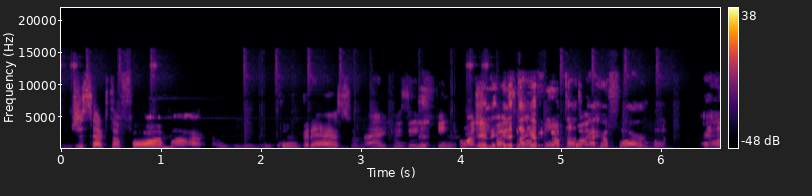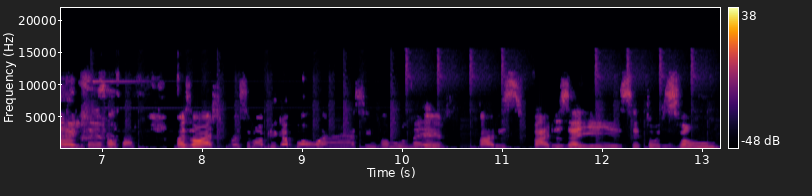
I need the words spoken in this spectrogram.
de certa forma, o, o Congresso, né? Mas enfim, eu acho ele, que vai ele ser tá revoltado com a reforma. É, ele tá revoltado. Mas eu acho que vai ser uma briga boa, né? Assim, vamos ver. Vários, vários aí setores vão,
